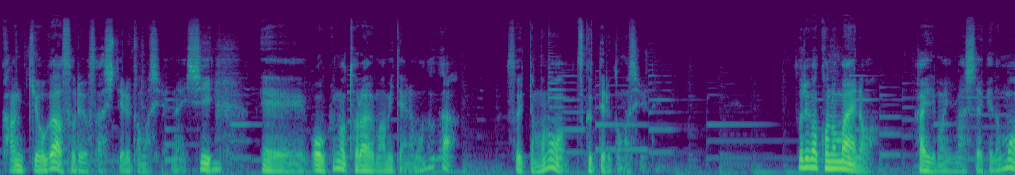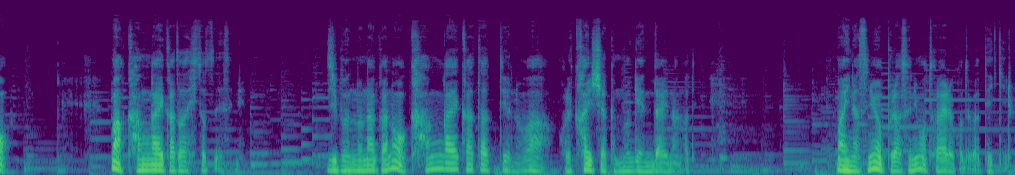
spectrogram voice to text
環境がそれを指しているかもしれないし、えー、多くのトラウマみたいなものが、そういったものを作ってるかもしれない。それはこの前の回でも言いましたけども、まあ考え方一つですね。自分の中の考え方っていうのは、これ解釈無限大なので、マイナスにもプラスにも捉えることができる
